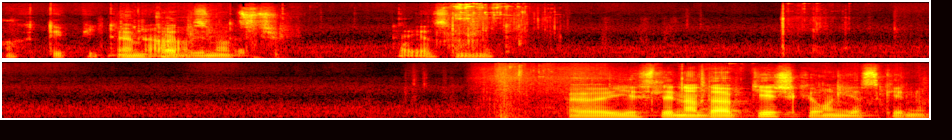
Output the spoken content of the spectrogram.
Ах ти підраз. МК-12. Та я замітив. Е, Якщо надо аптечки, он я скинув.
